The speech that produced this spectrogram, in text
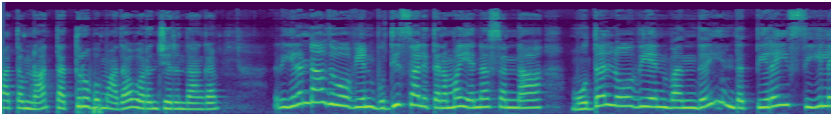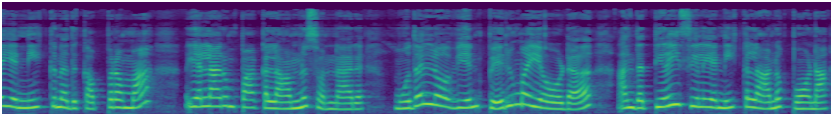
பார்த்தோம்னா தத்ரூபமாக தான் வரைஞ்சிருந்தாங்க. இரண்டாவது ஓவியன் புத்திசாலித்தனமாக என்ன சொன்னா முதல் ஓவியன் வந்து இந்த திரை சீலையை நீக்கினதுக்கு அப்புறமா எல்லாரும் பார்க்கலாம்னு சொன்னார். முதல் ஓவியன் பெருமையோட அந்த திரை சீலையை நீக்கலான்னு போனான்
